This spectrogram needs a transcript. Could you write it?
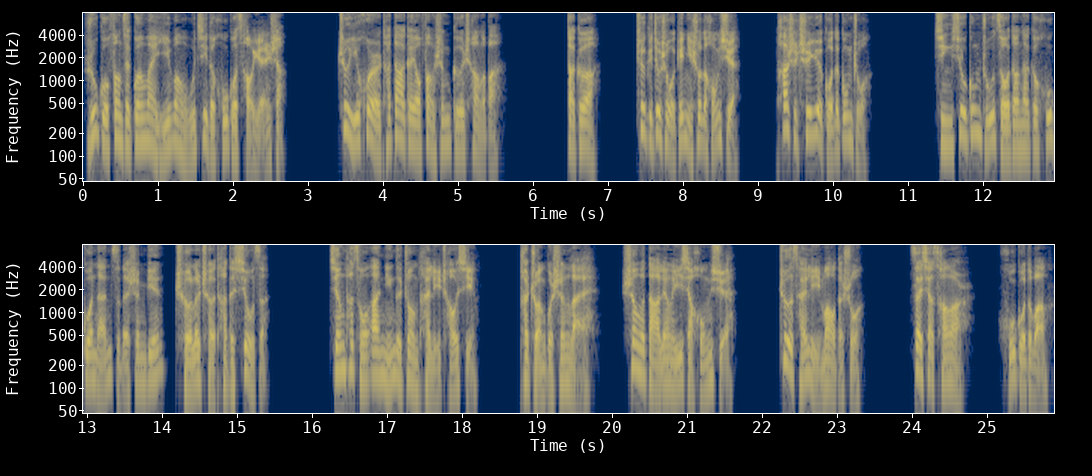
如果放在关外一望无际的胡国草原上，这一会儿他大概要放声歌唱了吧？大哥，这个就是我给你说的红雪，她是赤月国的公主。锦绣公主走到那个胡国男子的身边，扯了扯他的袖子，将他从安宁的状态里吵醒。他转过身来，上了打量了一下红雪，这才礼貌的说：“在下苍耳，胡国的王。”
